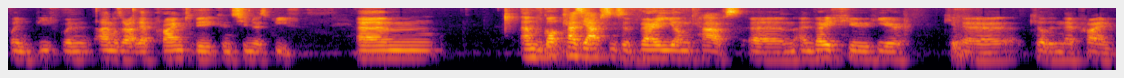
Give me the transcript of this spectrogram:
when beef when animals are at their prime to be consumed as beef. Um, and we've got quasi absence of very young calves um, and very few here uh, killed in their prime.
